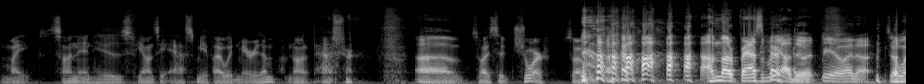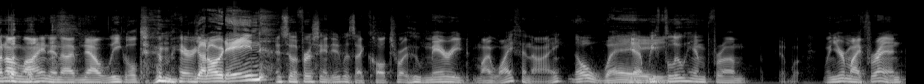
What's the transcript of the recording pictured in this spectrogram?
my son and his fiance asked me if I would marry them. I'm not a pastor. Um, so I said, sure. So I'm not a pastor, but yeah, I'll do it. Yeah, why not? so I went online and I'm now legal to marry. You got ordained? And so the first thing I did was I called Troy, who married my wife and I. No way. Yeah, we flew him from. When you're my friend,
